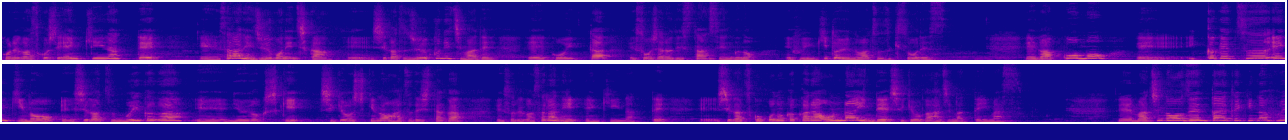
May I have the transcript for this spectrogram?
これが少し延期になって、えーさらに15日間、えー4月19日まで、えーこういったソーシャルディスタンシングの雰囲気というのは続きそうです。えー学校も、えー1ヶ月延期の4月6日が、えー入学式、始業式のはずでしたが、えそれがさらに延期になって、え4月9日からオンラインで始業が始まっています。で街の全体的な雰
